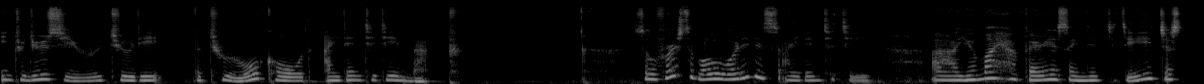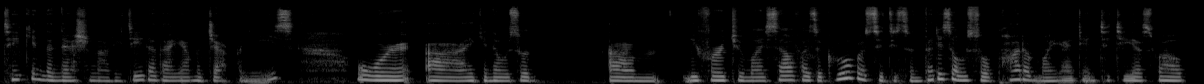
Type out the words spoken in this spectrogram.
introduce you to the the tool called identity map. So first of all, what it is identity? Uh, you might have various identity. Just taking the nationality that I am a Japanese, or I can also um, refer to myself as a global citizen. That is also part of my identity as well.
